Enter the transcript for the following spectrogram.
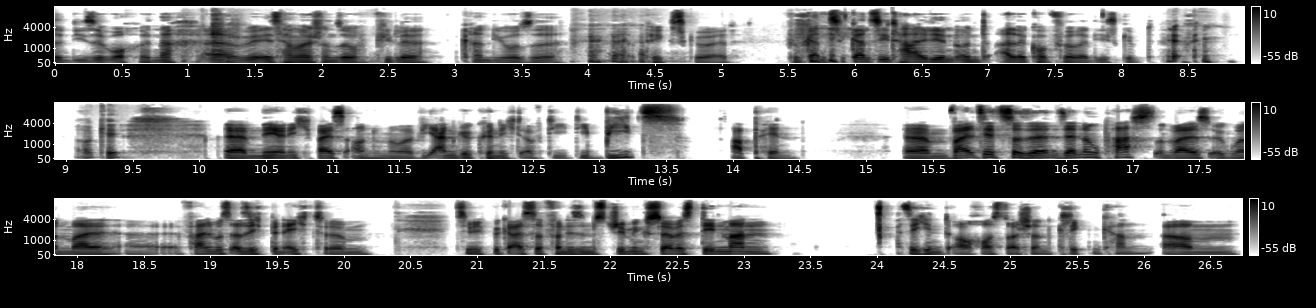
also diese Woche nach, äh, jetzt haben wir schon so viele grandiose äh, Picks gehört. Für ganz, ganz Italien und alle Kopfhörer, die es gibt. Okay. Ähm, nee, und ich weiß auch nur noch, wie angekündigt, auf die, die Beats ab hin. Ähm, weil es jetzt zur Sen- Sendung passt und weil es irgendwann mal äh, fallen muss. Also ich bin echt ähm, ziemlich begeistert von diesem Streaming-Service, den man sich auch aus Deutschland klicken kann. Ähm,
